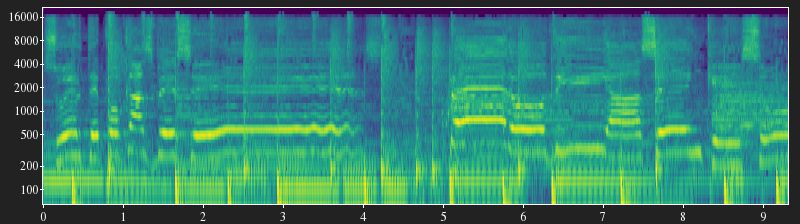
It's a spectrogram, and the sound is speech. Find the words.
suerte pocas veces. que solo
